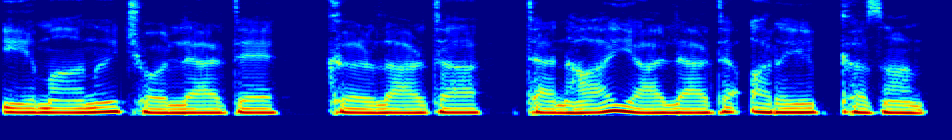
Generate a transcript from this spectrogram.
İmanı çöllerde, kırlarda, tenha yerlerde arayıp kazan.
